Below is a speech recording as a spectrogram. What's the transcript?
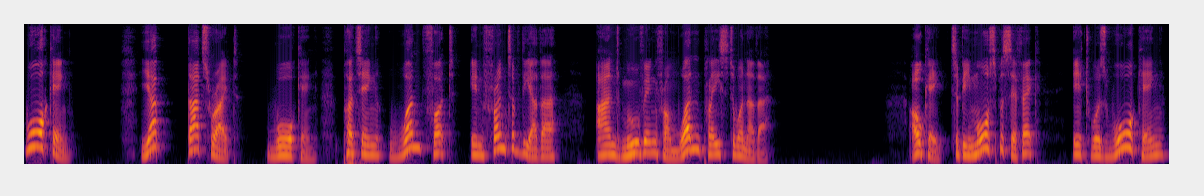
Walking. Yep, that's right. Walking. Putting one foot in front of the other and moving from one place to another. Okay, to be more specific, it was walking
